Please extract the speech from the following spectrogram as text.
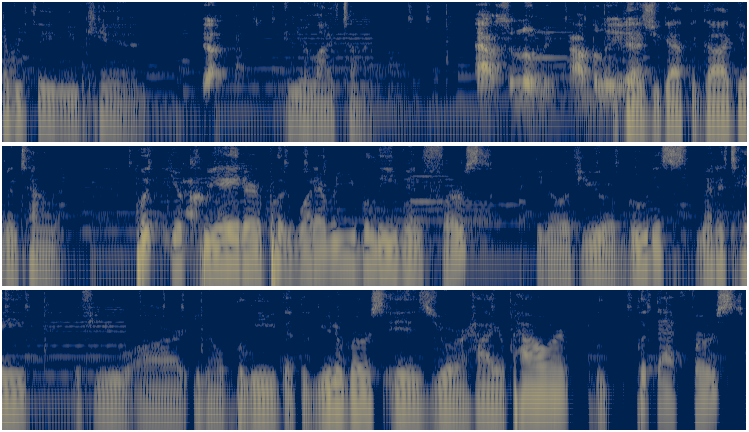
everything you can Yep. In your lifetime Absolutely. I believe because that. you got the God-given talent. Put your creator, put whatever you believe in first. You know, if you're a Buddhist, meditate. If you are, you know, believe that the universe is your higher power, put that first,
